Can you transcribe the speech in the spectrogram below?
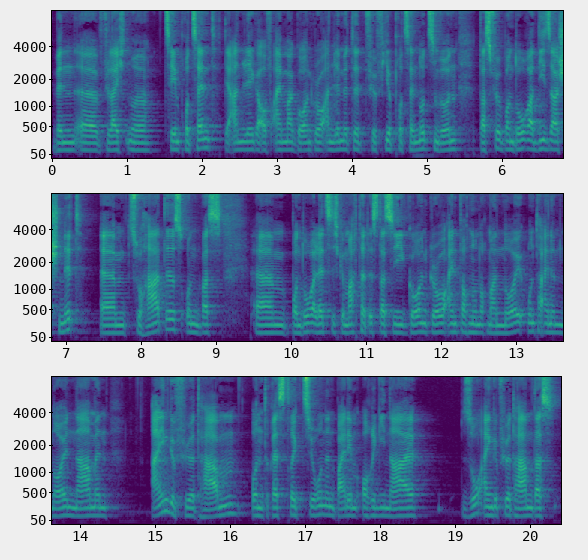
wenn äh, vielleicht nur 10% der Anleger auf einmal Go and Grow Unlimited für 4% nutzen würden, dass für Bondora dieser Schnitt ähm, zu hart ist und was ähm, Bondora letztlich gemacht hat, ist, dass sie Go and Grow einfach nur nochmal neu unter einem neuen Namen eingeführt haben und Restriktionen bei dem Original so eingeführt haben, dass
